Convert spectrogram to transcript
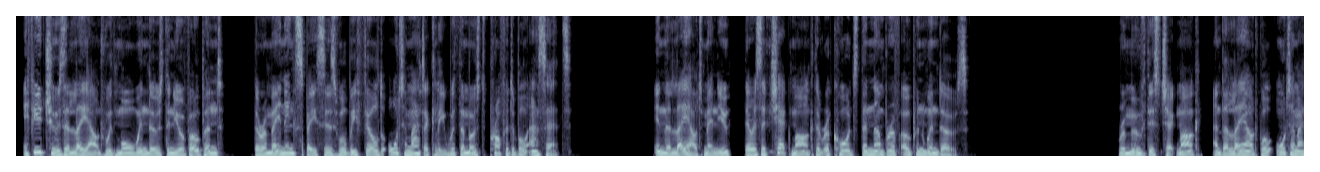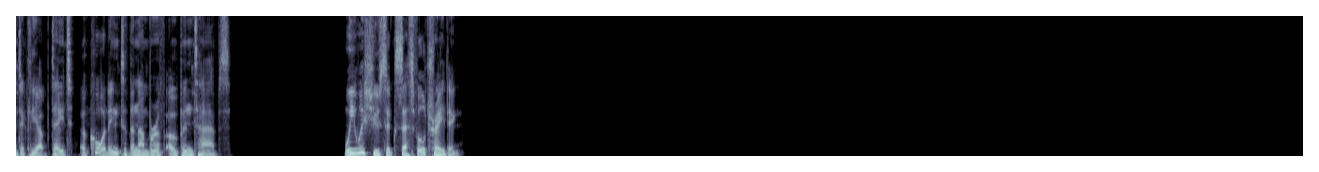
If you choose a layout with more windows than you have opened, the remaining spaces will be filled automatically with the most profitable assets. In the Layout menu, there is a checkmark that records the number of open windows. Remove this checkmark and the layout will automatically update according to the number of open tabs. We wish you successful trading.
